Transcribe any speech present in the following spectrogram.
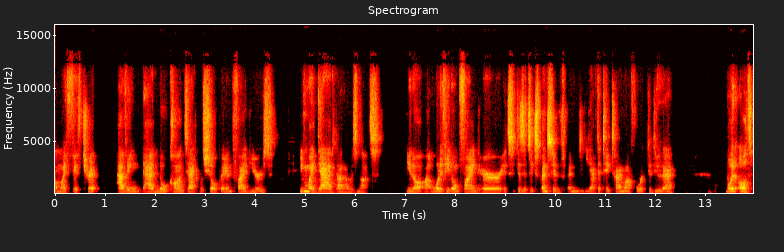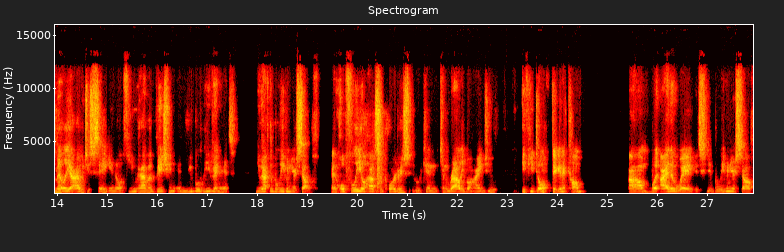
on my fifth trip having had no contact with shilpa in five years even my dad thought i was nuts you know uh, what if you don't find her? It's because it's expensive and you have to take time off work to do that. But ultimately i would just say you know if you have a vision and you believe in it you have to believe in yourself. And hopefully you'll have supporters who can can rally behind you. If you don't they're going to come. Um, but either way it's believe in yourself.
